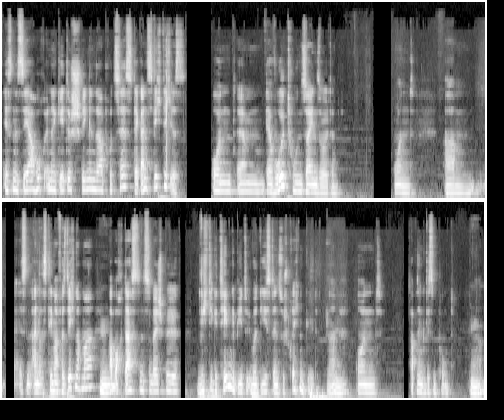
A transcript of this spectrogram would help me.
ist ein sehr hochenergetisch schwingender Prozess, der ganz wichtig ist und ähm, der wohltuend sein sollte. Und ähm, ist ein anderes Thema für sich nochmal, Mhm. aber auch das sind zum Beispiel wichtige Themengebiete, über die es denn zu sprechen gilt. Ne? Mhm. Und ab einem gewissen Punkt. Mhm. Ja,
